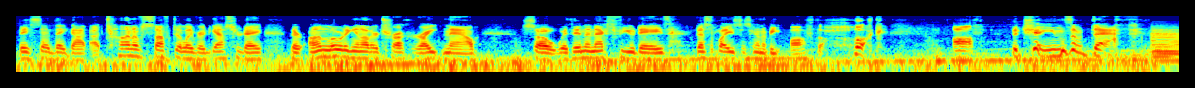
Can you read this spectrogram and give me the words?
They said they got a ton of stuff delivered yesterday. They're unloading another truck right now. So within the next few days, this place is going to be off the hook. Off the chains of death.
